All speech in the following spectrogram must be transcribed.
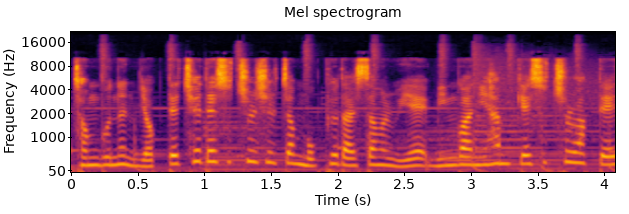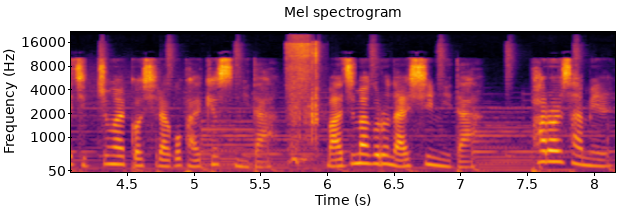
정부는 역대 최대 수출 실적 목표 달성을 위해 민관이 함께 수출 확대에 집중할 것이라고 밝혔습니다. 마지막으로 날씨입니다. 8월 3일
